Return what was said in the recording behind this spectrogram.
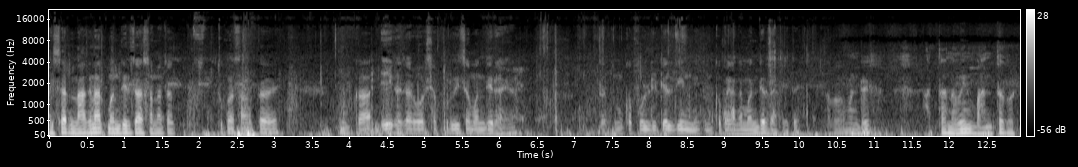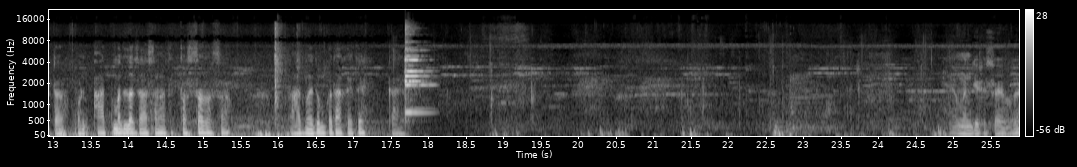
हैसर नागनाथ मंदिरचं असं ना तर तुका सांगतोय तुमका एक हजार वर्षापूर्वीचं मंदिर आहे. तर तुमका फुल डिटेल देईन मी. तुमका पहिल्यांदा मंदिर म्हणजे आता नवीन बांधतं घट्ट पण आतमधला जो असा ना तर तसाच असा. आतमध्ये तुमका दाखवते काय. हे मंदिर असं आहे बघा.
